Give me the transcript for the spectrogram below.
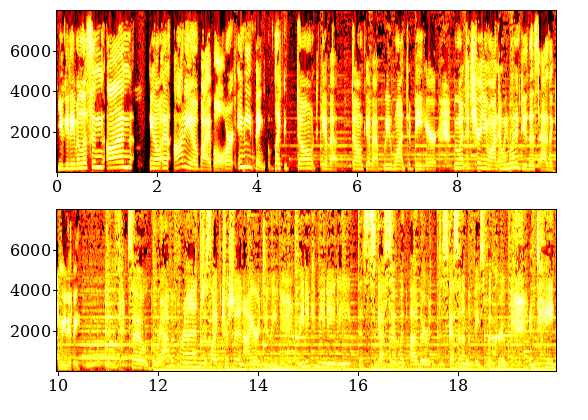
You could even listen on you know, an audio Bible or anything. Like, don't give up. Don't give up. We want to be here. We want to cheer you on and we want to do this as a community. So grab a friend, just like Tricia and I are doing. Read in community, discuss it with others, discuss it on the Facebook group, and take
